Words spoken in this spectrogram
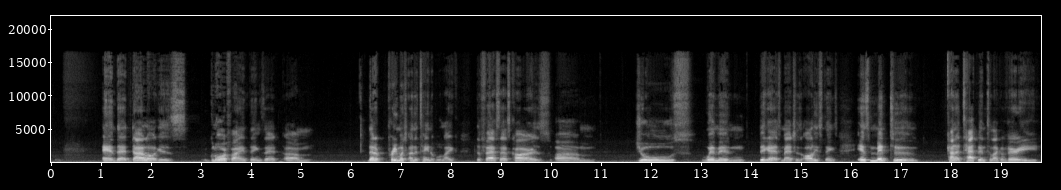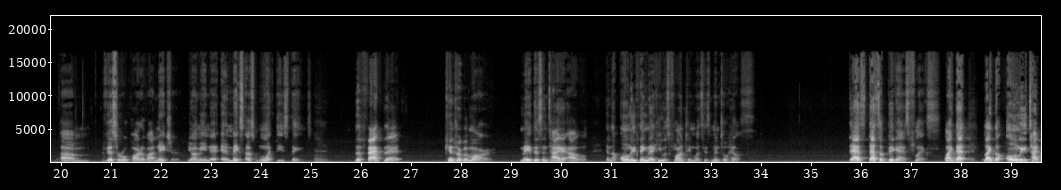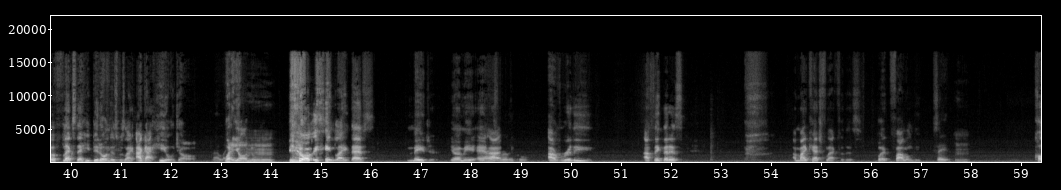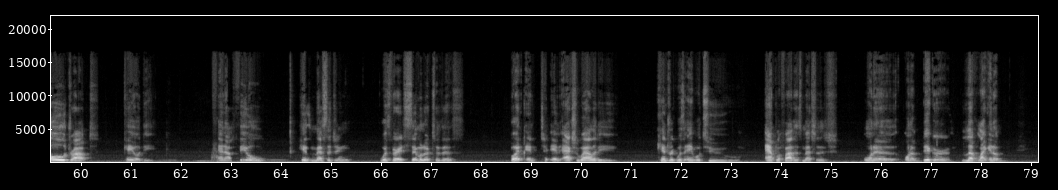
And that dialogue is glorifying things that um that are pretty much unattainable, like the fast ass cars, um, jewels, women, big ass matches, all these things. It's meant to kind of tap into like a very um, visceral part of our nature. You know what I mean? And and it makes us want these things. The fact that Kendrick Lamar made this entire album and the only thing that he was flaunting was his mental health. That's that's a big ass flex. Like that like the only type of flex that he did on this was like I got healed, y'all. Like What are y'all doing? Mhm. You know what I mean? Like that's major. You know what I mean? And I really cool. I really, I think that is. I might catch flack for this, but follow me. Say it. Mhm. Cole dropped KOD, and I feel his messaging was very similar to this, but in in actuality, Kendrick was able to amplify this message on a on a bigger level, like in a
